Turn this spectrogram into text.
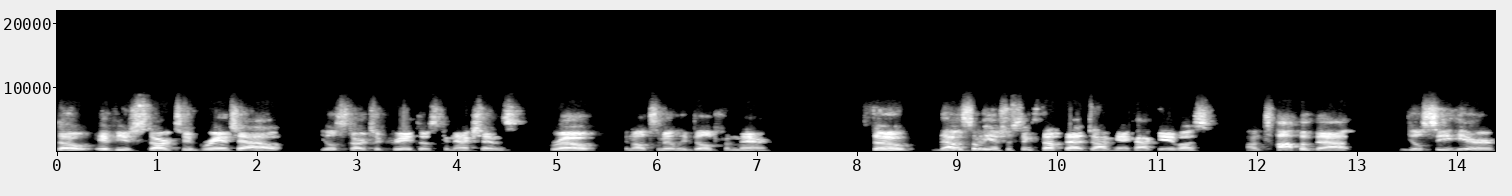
So if you start to branch out, you'll start to create those connections, grow, and ultimately build from there. So that was some of the interesting stuff that John Hancock gave us. On top of that, you'll see here,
